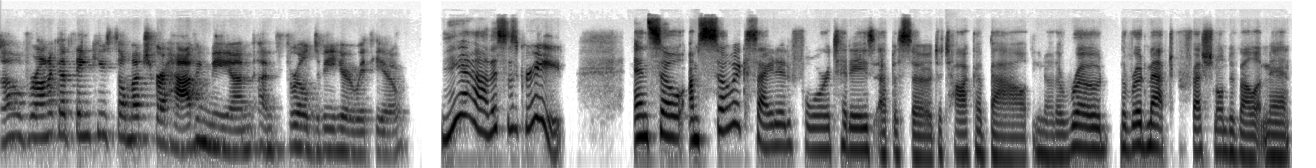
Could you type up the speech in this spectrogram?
Oh, Veronica, thank you so much for having me. I'm, I'm thrilled to be here with you. Yeah, this is great. And so I'm so excited for today's episode to talk about, you know, the road, the roadmap to professional development.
